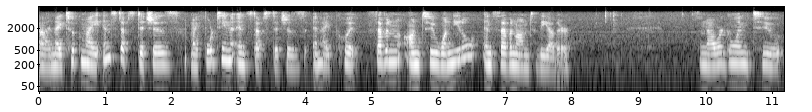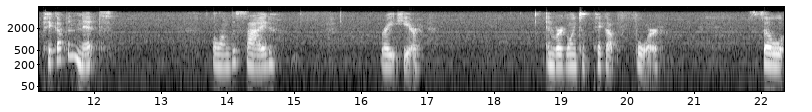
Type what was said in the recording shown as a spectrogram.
Uh, and I took my instep stitches, my 14 instep stitches, and I put 7 onto one needle and 7 onto the other. So now we're going to pick up and knit along the side right here. And we're going to pick up 4. So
